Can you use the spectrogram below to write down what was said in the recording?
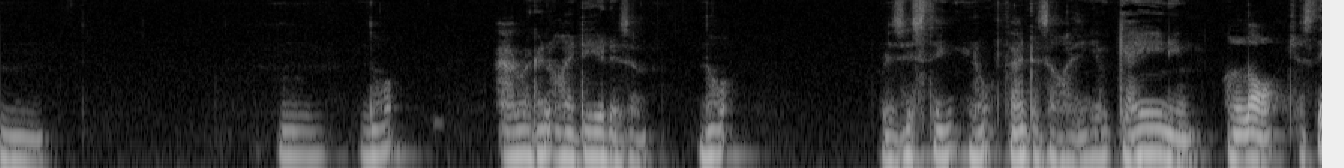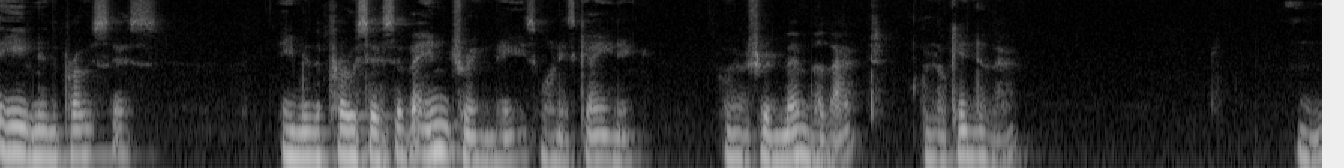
Mm. Mm. Not arrogant idealism, not resisting, you're not fantasizing, you're gaining a lot, just even in the process. Even in the process of entering these, one is gaining. We should remember that and look into that. Hmm.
